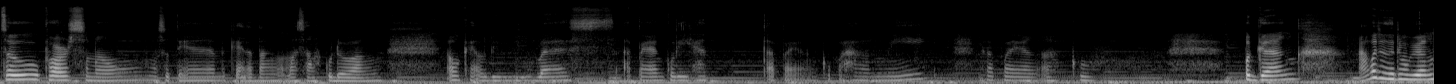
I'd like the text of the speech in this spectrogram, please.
too personal maksudnya kayak tentang masalahku doang. Aku kayak lebih bahas apa yang aku lihat apa yang aku pahami apa yang aku pegang. Apa juga dipegang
